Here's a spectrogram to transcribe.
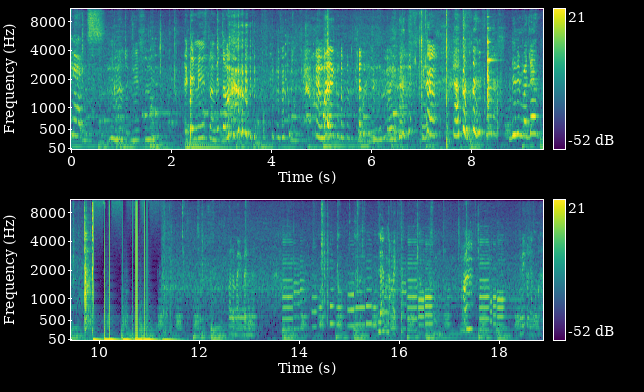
minutes. Hmm, ito, minutes na. Ay, 10 minutes lang bitaw. Balik na po ka. Dili, madam. Para maiba na. Wala ko na kayo. Ano? Sabi ito na sa mga.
